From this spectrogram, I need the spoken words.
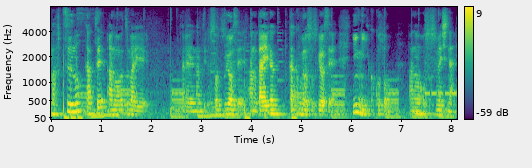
まあ、普通の学生あのつまりあれなんていう卒業生あの大学学部の卒業生院に行くことあのおすすめしない、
